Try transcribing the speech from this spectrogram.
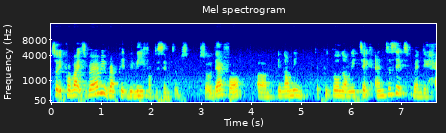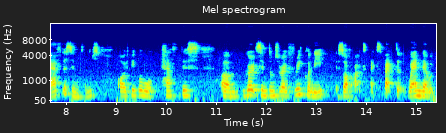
So it provides very rapid relief of the symptoms. So therefore um, it normally the people normally take antacids when they have the symptoms or if people who have this um, GERD symptoms very frequently, it's sort of expected when there would,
